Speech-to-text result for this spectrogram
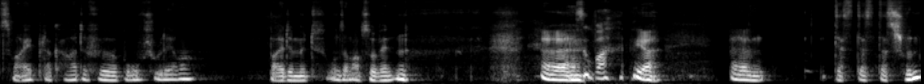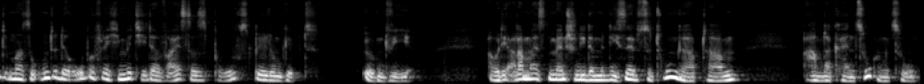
zwei Plakate für Berufsschullehrer, beide mit unserem Absolventen. äh, Super. Ja, ähm, das, das, das schwimmt immer so unter der Oberfläche mit. Jeder weiß, dass es Berufsbildung gibt, irgendwie. Aber die allermeisten Menschen, die damit nicht selbst zu tun gehabt haben, haben da keinen Zugang zu.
